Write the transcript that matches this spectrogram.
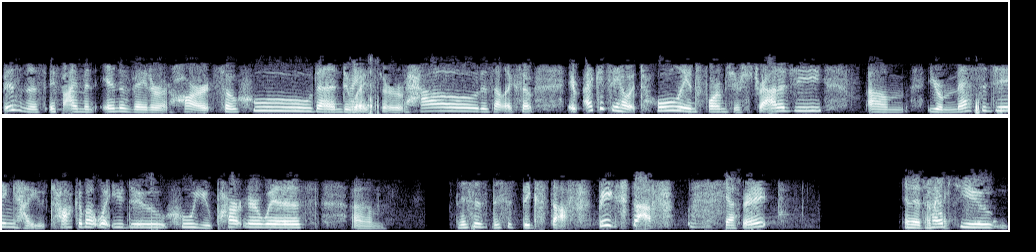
business if I'm an innovator at heart. So who then do right. I serve? How does that like? So it, I could see how it totally informs your strategy, um, your messaging, how you talk about what you do, who you partner with. Um, this is this is big stuff. Big stuff. Yes. Right. And it okay. helps you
